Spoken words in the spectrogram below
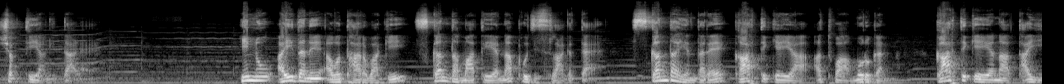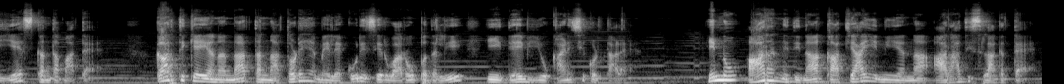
ಶಕ್ತಿಯಾಗಿದ್ದಾಳೆ. ಇನ್ನು ಐದನೇ ಅವತಾರವಾಗಿ ಸ್ಕಂದ ಮಾತೆಯನ್ನ ಪೂಜಿಸಲಾಗುತ್ತೆ. ಸ್ಕಂದ ಎಂದರೆ ಕಾರ್ತಿಕೇಯ ಅಥವಾ ಮುರುಗನ್. ಕಾರ್ತಿಕೇಯನ ತಾಯಿಯೇ ಸ್ಕಂದ ಮಾತೆ. ಕಾರ್ತಿಕೇಯನನ್ನ ತನ್ನ ತೊಡೆಯ ಮೇಲೆ ಕೂರಿಸಿರುವ ರೂಪದಲ್ಲಿ ಈ ದೇವಿಯು ಕಾಣಿಸಿಕೊಳ್ತಾಳೆ. ಇನ್ನು ಆರನೇ ದಿನ ಕಾತ್ಯಾಯಿನಿಯನ್ನ ಆರಾಧಿಸಲಾಗುತ್ತೆ.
